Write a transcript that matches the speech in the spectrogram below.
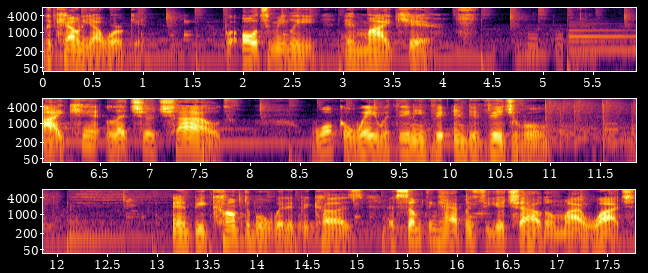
the county I work in, but ultimately in my care. I can't let your child walk away with any individual and be comfortable with it because if something happens to your child on my watch,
